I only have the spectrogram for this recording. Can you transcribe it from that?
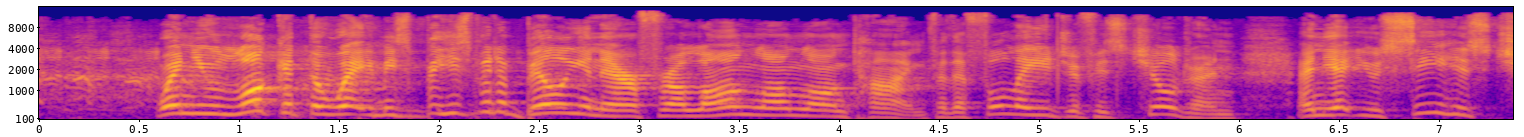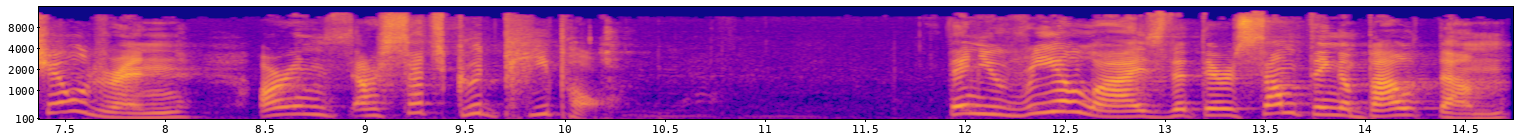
when you look at the way, he's, he's been a billionaire for a long, long, long time, for the full age of his children, and yet you see his children are, in, are such good people. Then you realize that there's something about them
